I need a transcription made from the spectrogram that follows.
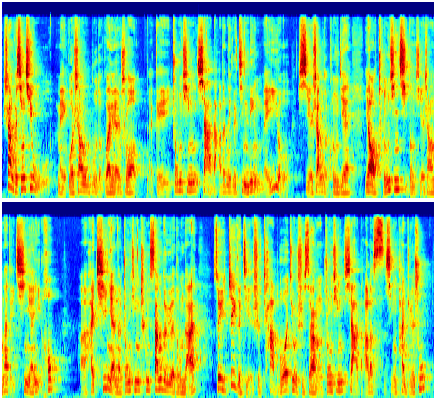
上个星期五，美国商务部的官员说，给中兴下达的那个禁令没有协商的空间，要重新启动协商，那得七年以后。啊，还七年呢，中兴撑三个月都难，所以这个解释差不多就是向中兴下达了死刑判决书。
